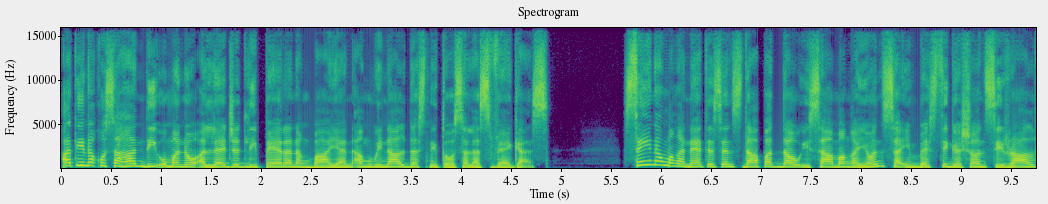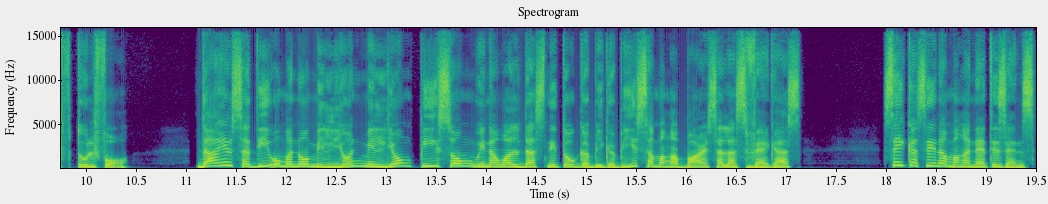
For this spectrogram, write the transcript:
at inakusahan di umano allegedly pera ng bayan ang winaldas nito sa Las Vegas. Say ng mga netizens dapat daw isama ngayon sa investigasyon si Ralph Tulfo dahil sa di umano milyon-milyong pisong winawaldas nito gabi-gabi sa mga bar sa Las Vegas. Say kasi ng mga netizens,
